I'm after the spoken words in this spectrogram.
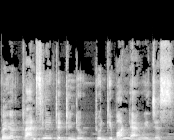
were translated into 21 languages.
